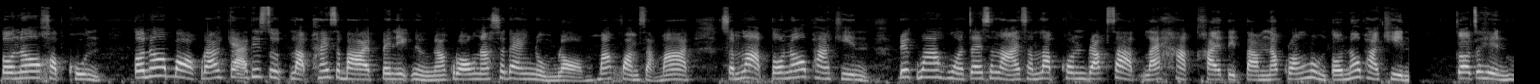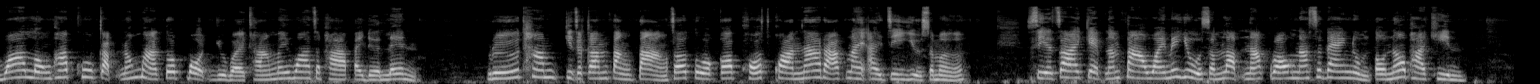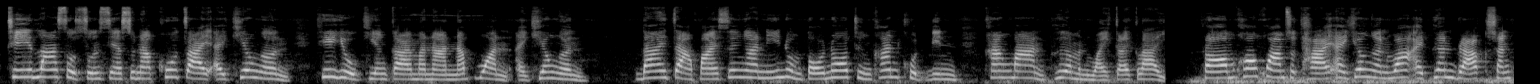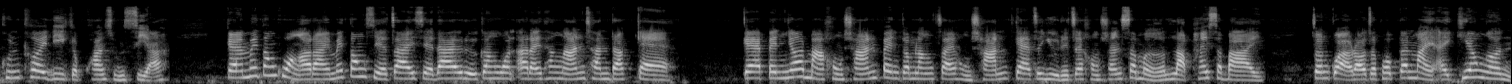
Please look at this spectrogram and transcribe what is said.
โตโน่ขอบคุณ โตโน่บอกรักแกที่สุดหลับให้สบายเป็นอีกหนึ่งนักร้องนักแสดงหนุ่มหล่อมากความสามารถสำหรับโตโน่พาคิน เรียกว่าหัวใจสลายสำหรับคนรักสัตว์และหากใครติดตามนักร้องหนุ่มโตโน่พาคิน ก็จะเห็นว่าลงภาพคู่กับน้องหมาตัวโปรดอยู่บ่อยครั้งไม่ว่าจะพาไปเดินเล่น หรือทำกิจกรรมต่างๆ เจ้าตัวก็โพสต์ความน่ารักใน IG อยู่เสมอ เสียใจเก็บน้ำตาไว้ไม่อยู่สำหรับนักร้องนักแสดงหนุ่มโตโน่พาคิน ที่ล่าสุดสูญเสียสุนัขคู่ใจไอเขี้ยวเงิน ที่อยู่เคียงกายมานานนับวันไอเขี้ยวเงิน ได้จากไปซึ่งงานนี้หนุ่มโตโน่ถึงขั้นขุดดินข้างบ้านเพื่อมันไว้ใกล้ๆ พร้อมข้อความสุดท้ายไอเขี้ยวเงินว่าไอเพื่อนรัก ฉันคุ้นเคยดีกับความสูญเสีย แกไม่ต้องห่วงอะไรไม่ต้องเสียใจเสียดายหรือกังวลอะไรทั้งนั้นฉันรักแก แกเป็นยอดหมาของฉัน เป็นกำลังใจของฉัน แกจะอยู่ในใจของฉันเสมอ หลับให้สบาย จนกว่าเราจะพบกันใหม่ไอเขี้ยวเงิน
